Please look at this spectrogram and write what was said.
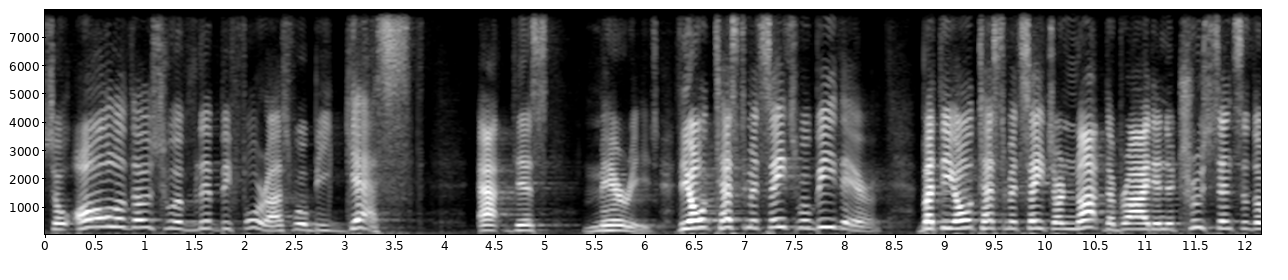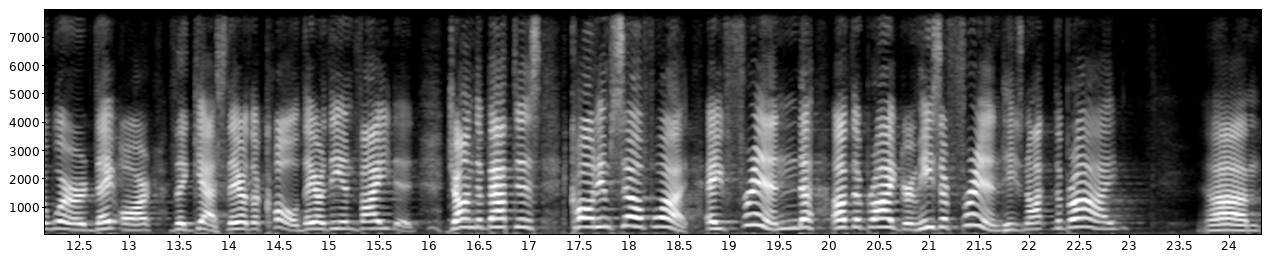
So all of those who have lived before us will be guests at this marriage. The Old Testament saints will be there. But the Old Testament saints are not the bride in the true sense of the word. They are the guests. They are the called. They are the invited. John the Baptist called himself what? A friend of the bridegroom. He's a friend. He's not the bride. Um,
